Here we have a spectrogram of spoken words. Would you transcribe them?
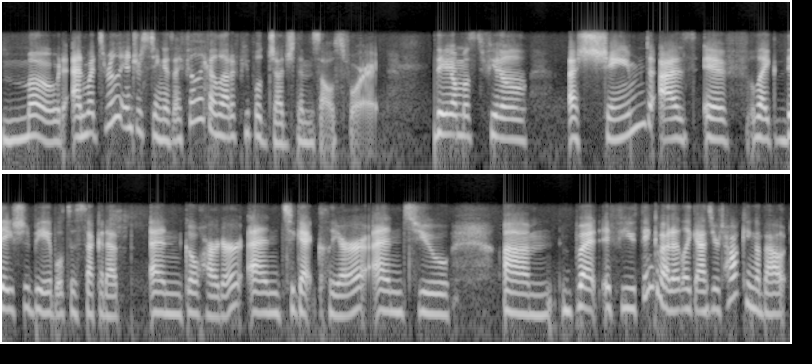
mode. And what's really interesting is I feel like a lot of people judge themselves for it. They almost feel ashamed as if like they should be able to suck it up and go harder and to get clear and to um but if you think about it like as you're talking about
